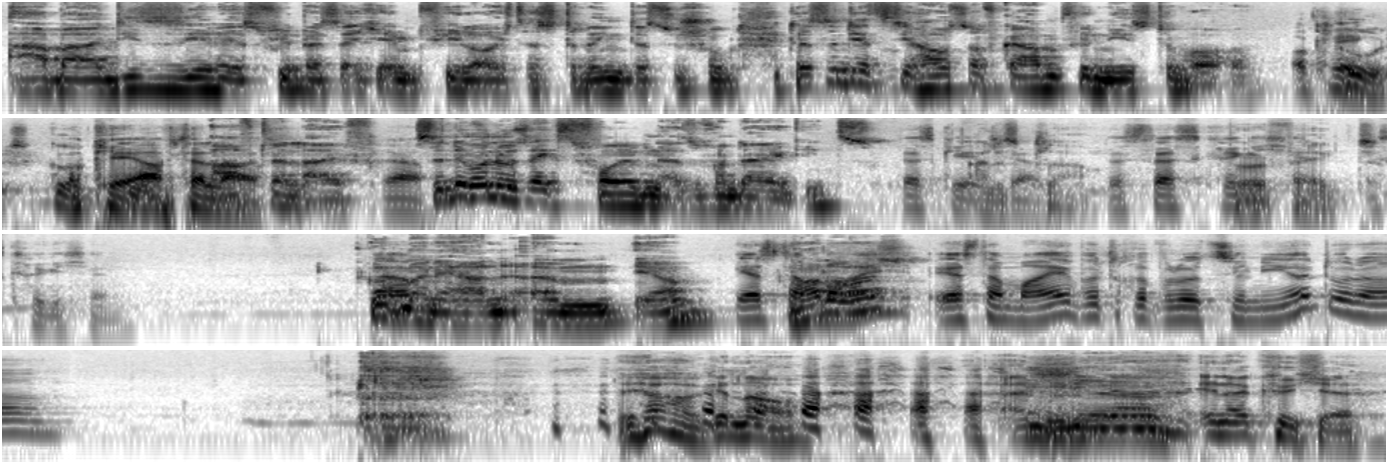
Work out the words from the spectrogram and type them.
Aber diese Serie ist viel besser. Ich empfehle euch das dringend, das zu schauen. Das sind jetzt die Hausaufgaben für nächste Woche. Okay, Gut, gut, okay, gut. Afterlife. Afterlife. Ja. Es sind immer nur sechs Folgen, also von daher geht's. Das geht Alles ja. klar. Das, das kriege ich hin. Perfekt. Das kriege ich hin. Gut, Ähm, meine Herren, ähm, ja. 1. War noch Mai, was? 1. Mai wird revolutioniert oder? Ja, genau. Ein Bier in der Küche.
